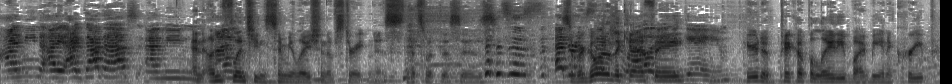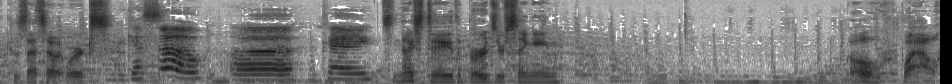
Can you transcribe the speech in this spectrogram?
I mean, I, I gotta ask. I mean, An I'm- unflinching simulation of straightness. That's what this is. This is So we're going to the cafe. game. Here to pick up a lady by being a creep, because that's how it works. I guess so. Uh, okay. It's a nice day. The birds are singing. Oh, wow.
